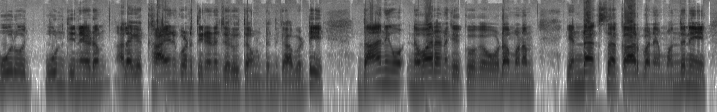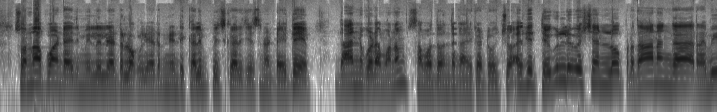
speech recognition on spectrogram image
పూలు పూను తినేయడం అలాగే కాయను కూడా తినడం జరుగుతూ ఉంటుంది. కాబట్టి దాని నివారణకు ఎక్కువగా కూడా మనం ఎండాక్సా కార్బ్ అనే మందుని సున్నా పాయింట్ ఐదు మిల్లీ లీటర్లు ఒక లీటర్ నీటి కలిపి పిచికారీ చేసినట్టయితే దాన్ని కూడా మనం సమర్థవంతంగా అరికట్టవచ్చు. అయితే తెగుళ్ళ విషయంలో ప్రధానంగా రబీ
